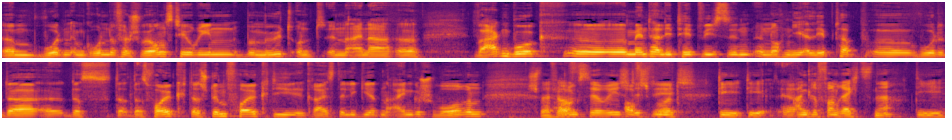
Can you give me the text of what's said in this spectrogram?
ähm, wurden im Grunde Verschwörungstheorien bemüht und in einer äh, Wagenburg-Mentalität, wie ich sie noch nie erlebt habe, äh, wurde da äh, das, das Volk, das Stimmvolk, die Kreisdelegierten eingeschworen. Verschwörungstheorie, Stichwort. Die, die, die ja. Angriff von rechts, ne? Die,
